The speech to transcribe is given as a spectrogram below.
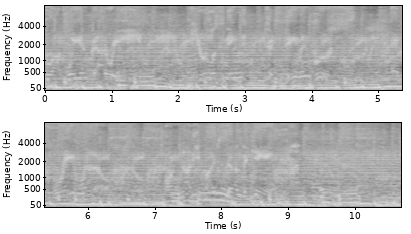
Broadway and Battery, you're listening to Damon Bruce and Ray Ratto on 95.7 The Game.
